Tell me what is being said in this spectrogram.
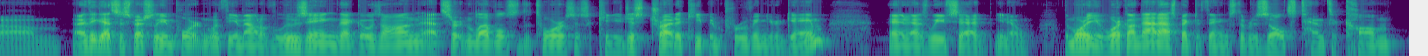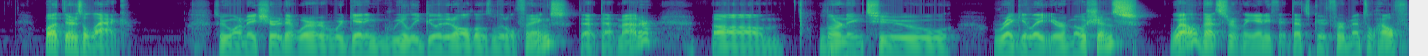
Um, I think that's especially important with the amount of losing that goes on at certain levels of the tours. Is can you just try to keep improving your game? And as we've said, you know, the more you work on that aspect of things, the results tend to come, but there's a lag. So we want to make sure that we're we're getting really good at all those little things that that matter. Um, learning to regulate your emotions well. That's certainly anything that's good for mental health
